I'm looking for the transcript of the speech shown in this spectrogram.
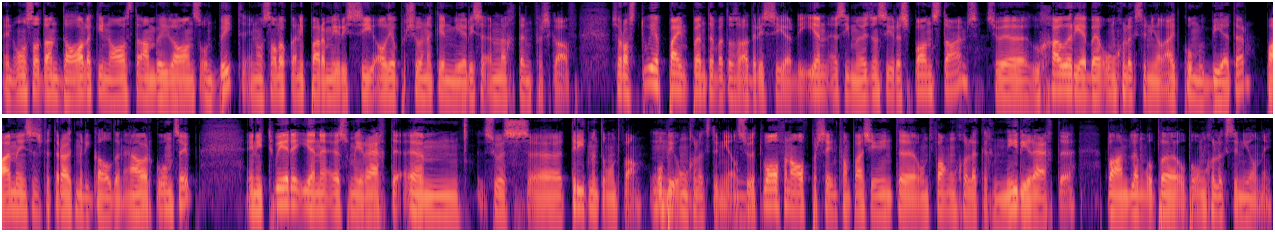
en ons sal dan dadelik die naaste ambulans ontbied en ons sal ook aan die paramedici al jou persoonlike en mediese inligting verskaf. So daar's twee pynpunte wat ons adresseer. Die een is emergency response times. So hoe gouer jy by 'n ongelukstoneel uitkom, hoe beter. Baie mense is vertroud met die golden hour konsep. En die tweede ene is om die regte ehm um, soos uh treatment te ontvang mm. op die mm. ongelukstoneel. So 12.5% van pasiënte ontvang ongelukkig nie die regte behandeling op 'n op 'n ongelukstoneel nie.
